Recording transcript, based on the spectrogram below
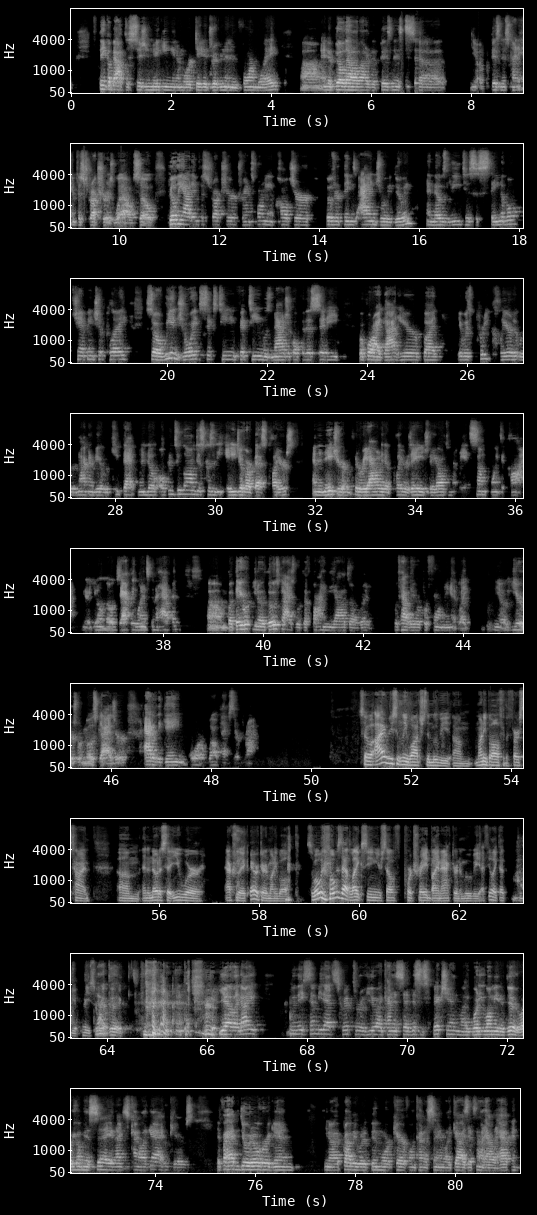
think about decision making in a more data driven and informed way, um, and to build out a lot of the business. Uh, you know, business kind of infrastructure as well. So, building out infrastructure, transforming a culture, those are things I enjoy doing. and those lead to sustainable championship play. So we enjoyed 16, 15 was magical for this city before I got here, but it was pretty clear that we were not going to be able to keep that window open too long just because of the age of our best players and the nature of the reality that players age, they ultimately at some point decline. You know, you don't know exactly when it's going to happen, um, but they were, you know, those guys were defying the odds already with how they were performing at like, you know, years where most guys are out of the game or well past their prime. So I recently watched the movie um, Moneyball for the first time, um, and I noticed that you were actually a character in Moneyball. So what was what was that like seeing yourself portrayed by an actor in a movie? I feel like that would be a pretty surreal. Not good. yeah, like I when they sent me that script to review, I kind of said, "This is fiction. Like, what do you want me to do? What do you want me to say?" And I just kind of like, "Ah, who cares?" If I had to do it over again, you know, I probably would have been more careful and kind of saying, like, "Guys, that's not how it happened."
